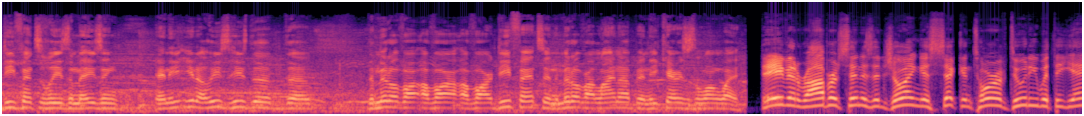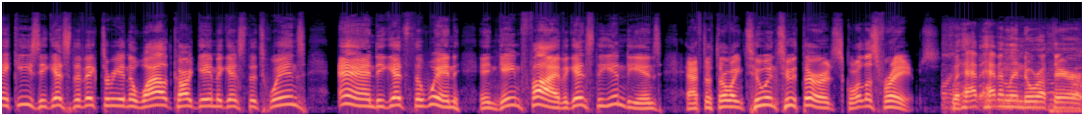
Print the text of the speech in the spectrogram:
defensively, he's amazing, and he, you know, he's he's the the the middle of our of our of our defense in the middle of our lineup, and he carries us a long way. David Robertson is enjoying his second tour of duty with the Yankees. He gets the victory in the wild card game against the Twins, and he gets the win in Game Five against the Indians after throwing two and two thirds scoreless frames. With having Lindor up there,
